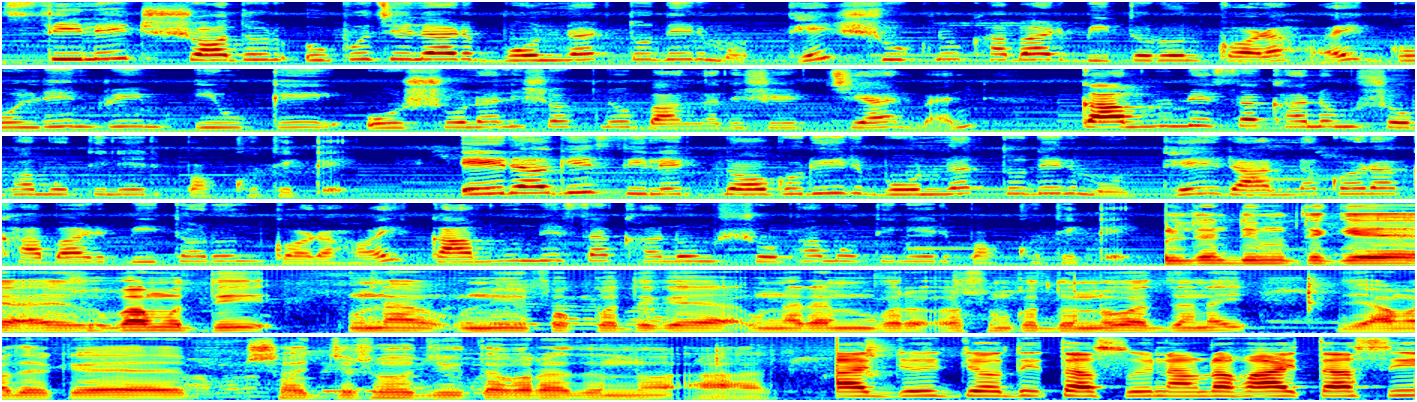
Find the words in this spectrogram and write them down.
সিলেট সদর উপজেলার বন্যার্তদের মধ্যে শুকনো খাবার বিতরণ করা হয় গোল্ডেন ড্রিম ইউকে ও সোনালী স্বপ্ন বাংলাদেশের চেয়ারম্যান কামরুনেসা খানম শোভামতিনের পক্ষ থেকে। এর আগে সিলেট নগরীর বন্যার্তদের মধ্যে রান্না করা খাবার বিতরণ করা হয় কামরুনেসা খানম শোভামতিনের পক্ষ থেকে। গোল্ডেন ডিম থেকে শোভামতি শুভামতি উনা উনি পক্ষ থেকে ওনার আমি অসংখ্য ধন্যবাদ জানাই যে আমাদেরকে সাহায্য সহযোগিতা করার জন্য আর যদি তাছুন আমরা পাইতাছি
